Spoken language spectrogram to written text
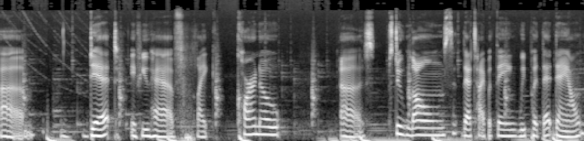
um, debt, if you have like car note, uh, student loans, that type of thing, we put that down.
